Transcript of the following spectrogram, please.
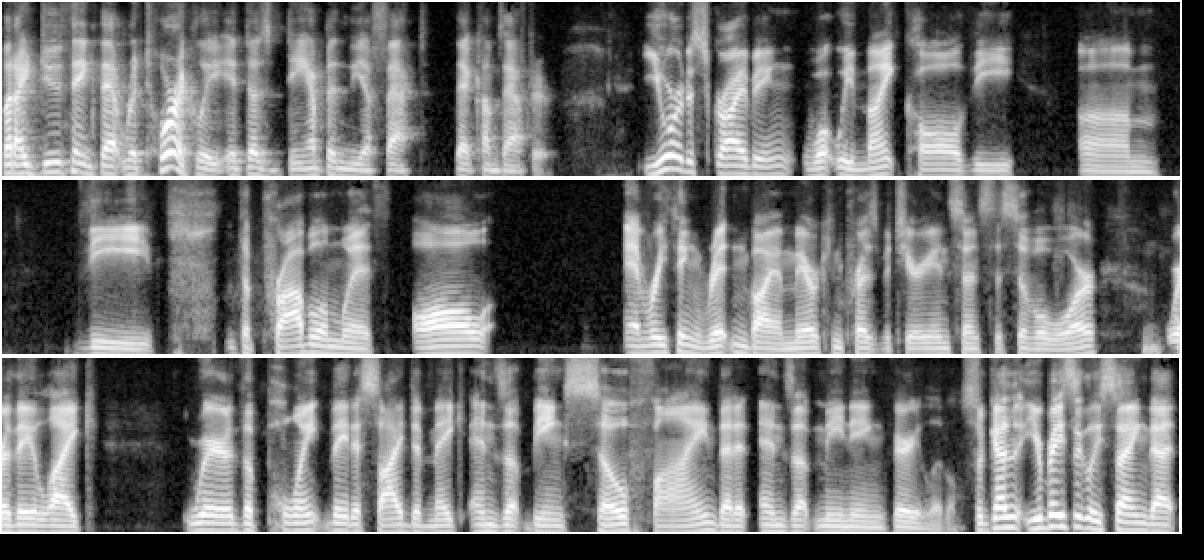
But I do think that rhetorically, it does dampen the effect that comes after. You are describing what we might call the um, the the problem with all everything written by American Presbyterians since the Civil War, Hmm. where they like where the point they decide to make ends up being so fine that it ends up meaning very little. So you're basically saying that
